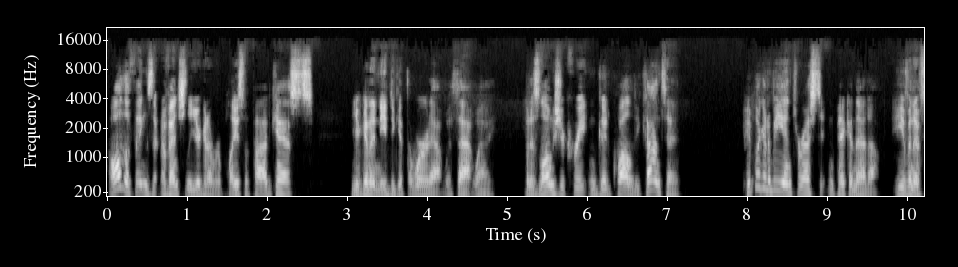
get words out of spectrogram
all the things that eventually you're going to replace with podcasts. You're going to need to get the word out with that way. But as long as you're creating good quality content, people are going to be interested in picking that up, even if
